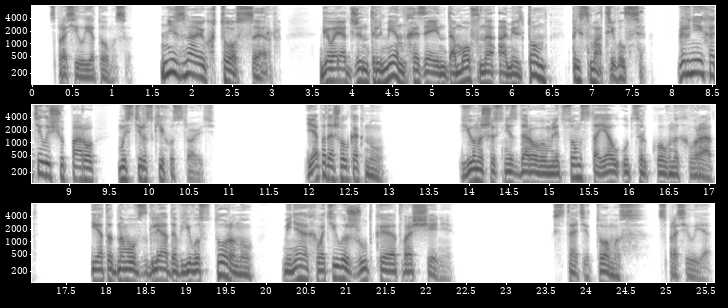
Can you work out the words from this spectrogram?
— спросил я Томаса. «Не знаю, кто, сэр. Говорят, джентльмен, хозяин домов на Амильтон, присматривался». Вернее, хотел еще пару мастерских устроить. Я подошел к окну. Юноша с нездоровым лицом стоял у церковных врат, и от одного взгляда в его сторону меня охватило жуткое отвращение. «Кстати, Томас», — спросил я,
